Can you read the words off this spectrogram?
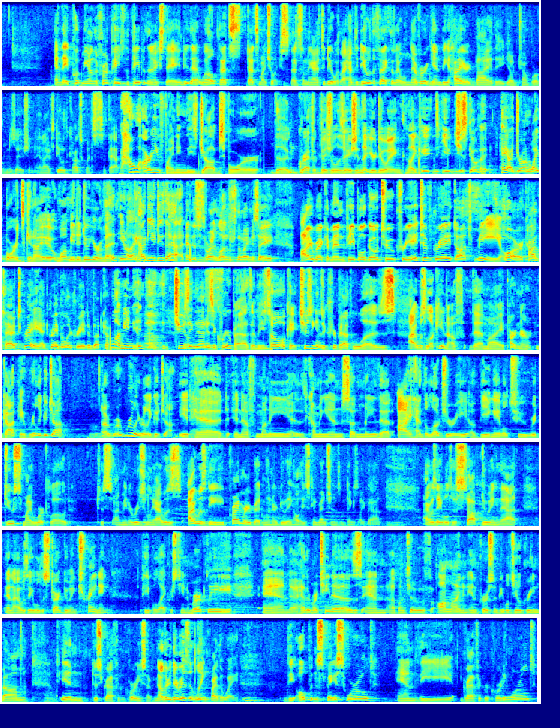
and they put me on the front page of the paper the next day and do that, well, that's that's my choice. That's something I have to deal with. I have to deal with the fact that I will never again be hired by the Young Trump organization, and I have to deal with the consequences of that. How are you finding these jobs for the graphic visualization that you're doing? Like, you just go, "Hey, I draw on whiteboards. Can I want me to do your event?" You know, like how do you do that? And this is where I lunge for the mic and say, I recommend people go to creativegray.me or contact Gray at graymillercreative.com. Well, I mean, it, it, choosing that as a career path. I mean, So, okay, choosing as a career path was I was lucky enough that my partner got a really good job. A, a really, really good job. It had enough money coming in suddenly that I had the luxury of being able to reduce my workload. Just, I mean, originally I was I was the primary breadwinner doing all these conventions and things like that. Mm-hmm. I was able to stop doing that, and I was able to start doing training. People like Christina Merkley and uh, Heather Martinez, and a bunch of online and in person people, Jill Greenbaum, in this graphic recording stuff. Now, there, there is a link, by the way. The open space world and the graphic recording world,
